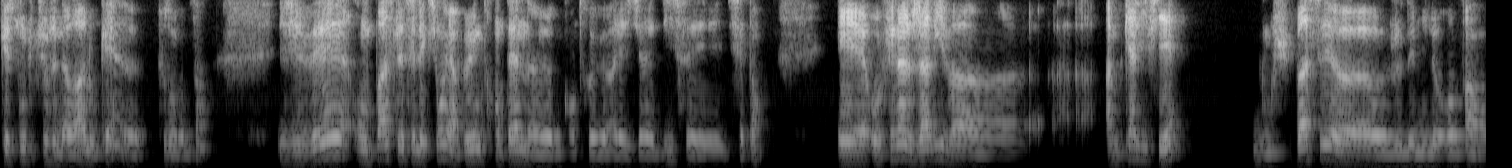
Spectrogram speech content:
questions de culture générale, ok, faisons comme ça. J'y vais, on passe les sélections, il y a un peu une trentaine, donc entre, allez, je dirais 10 et 17 ans. Et au final, j'arrive à, à, à me qualifier. Donc, je suis passé euh, au jeu des 1000 euros, enfin,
